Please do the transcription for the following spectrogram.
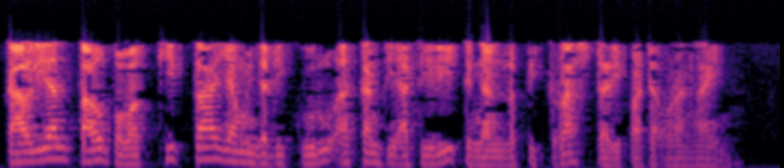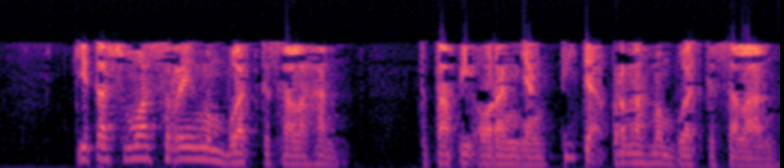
Kalian tahu bahwa kita yang menjadi guru akan diadili dengan lebih keras daripada orang lain. Kita semua sering membuat kesalahan, tetapi orang yang tidak pernah membuat kesalahan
